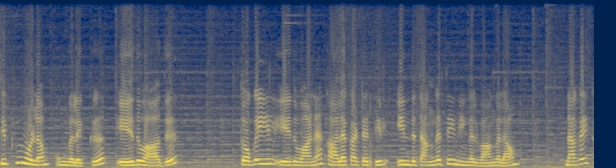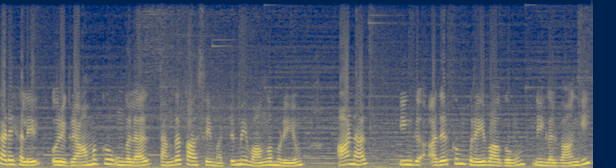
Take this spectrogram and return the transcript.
சிப் மூலம் உங்களுக்கு ஏதுவாது தொகையில் ஏதுவான காலகட்டத்தில் இந்த தங்கத்தை நீங்கள் வாங்கலாம். நகை கடைகளில் ஒரு கிராமுக்கு உங்களால் தங்க காசை மட்டுமே வாங்க முடியும். ஆனால் இங்கு அதற்கும் குறைவாகவும் நீங்கள் வாங்கி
